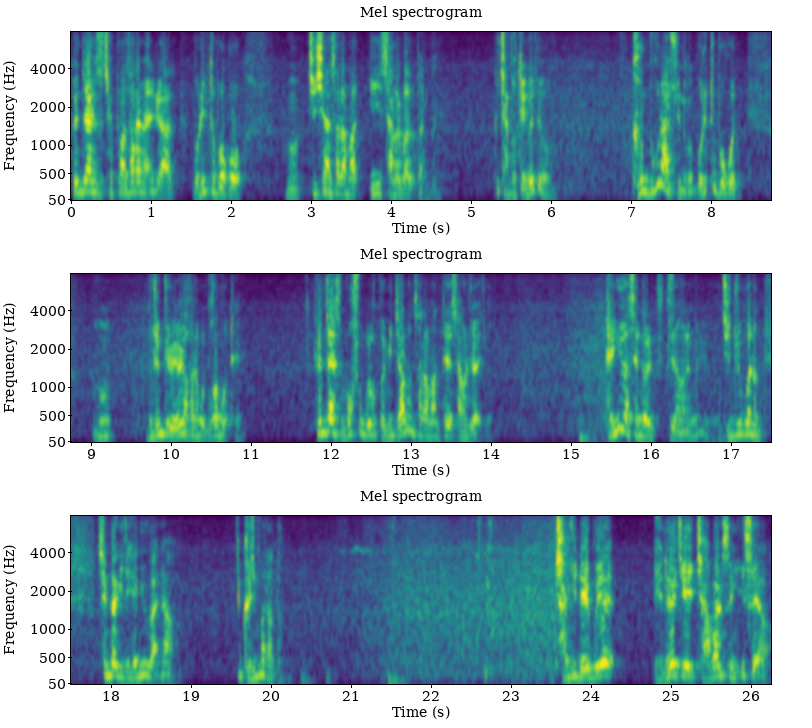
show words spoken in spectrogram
현장에서 체포한 사람이 아니라 모니터 보고 어, 지시한 사람이 상을 받았다는 거예요. 그 잘못된 거죠. 그건 누구나 할 수 있는 거. 모니터 보고 어, 무전기로 연락하는 걸 누가 못해. 현장에서 목숨 걸고 범인 잡은 사람한테 상을 줘야죠. 행위가 생각을 규정하는 거예요. 진중권은 생각이지 행위가 아니야. 거짓말 한다고. 자기 내부에 에너지의 자발성이 있어야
